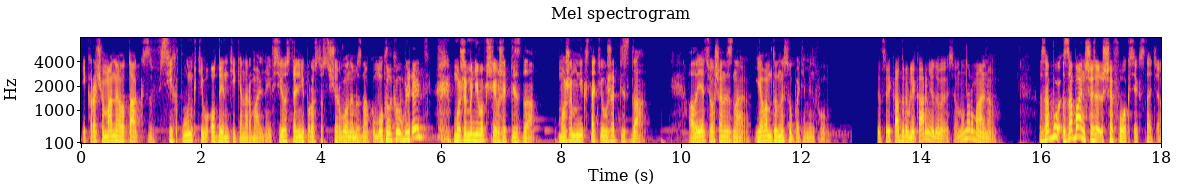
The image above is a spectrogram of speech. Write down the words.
І, коротше, в мене отак з всіх пунктів один тільки нормальний. Всі остальні просто з червоним знаком оклику, блядь. Може мені взагалі вже пізда. Може мені, кстати, вже пізда. Але я цього ще не знаю. Я вам донесу потім інфу. Ти цей кадр в лікарні дивився? Ну, нормально. Забу... Забань ще, Фоксі, кстати.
